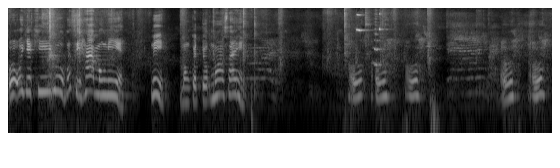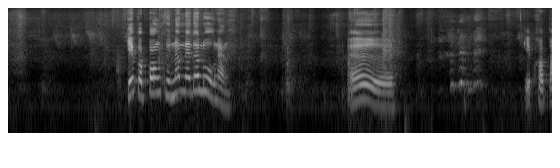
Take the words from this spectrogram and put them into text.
โอ้ยอย่าขี่ลูกมันสิห้ามองนี่นี่มองกระจกมอไซค์โอ้โอ้โอ้โอ้โอ้เก็บกระป๋องขึ้นน้ำในเด้อลูกนั่น เออ เก็บเข้าไป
